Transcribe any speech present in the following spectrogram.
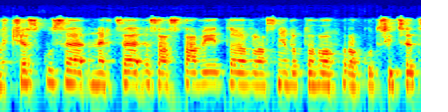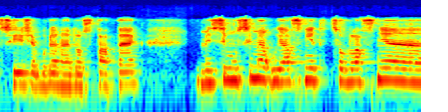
V Česku se nechce zastavit vlastně do toho roku 33, že bude nedostatek. My si musíme ujasnit, co vlastně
